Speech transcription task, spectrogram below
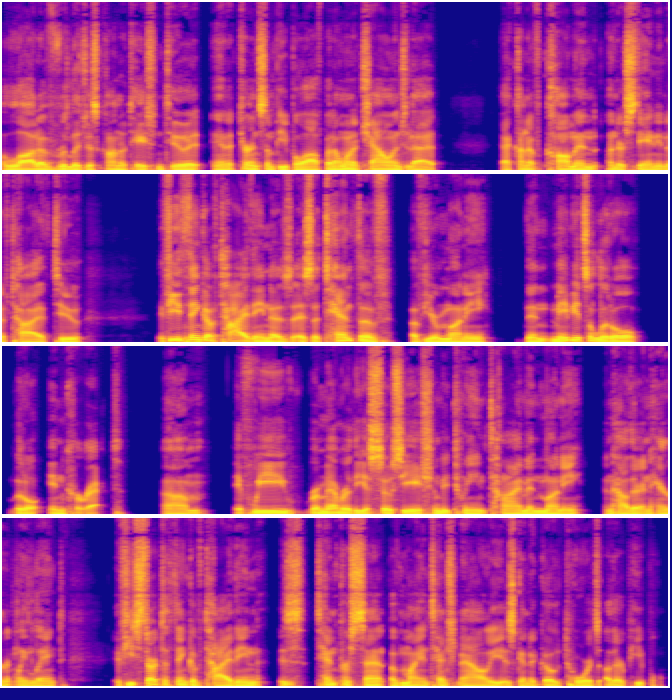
a lot of religious connotation to it, and it turns some people off. But I want to challenge that that kind of common understanding of tithe to if you think of tithing as as a tenth of of your money, then maybe it's a little little incorrect. Um, if we remember the association between time and money and how they're inherently linked, if you start to think of tithing as 10% of my intentionality is going to go towards other people,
